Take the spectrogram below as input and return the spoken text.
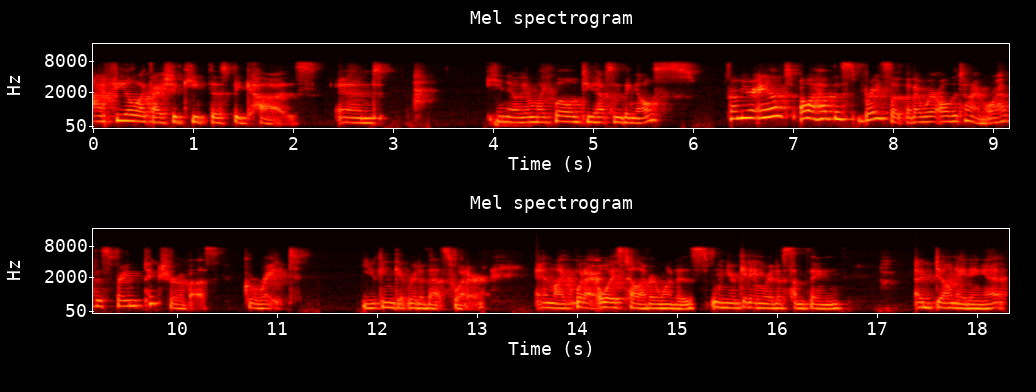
I feel like I should keep this because, and, you know, I'm like, well, do you have something else from your aunt? Oh, I have this bracelet that I wear all the time, or I have this framed picture of us. Great. You can get rid of that sweater. And like what I always tell everyone is when you're getting rid of something, uh, donating it,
